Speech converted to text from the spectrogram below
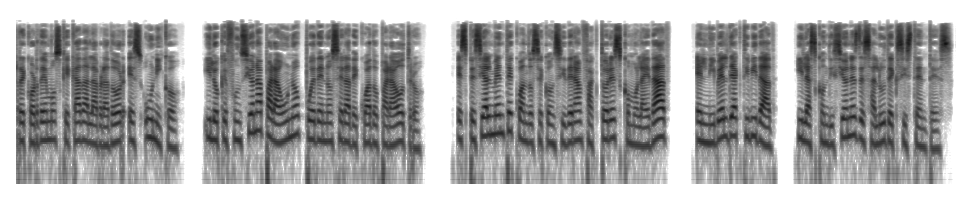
Recordemos que cada labrador es único y lo que funciona para uno puede no ser adecuado para otro, especialmente cuando se consideran factores como la edad, el nivel de actividad y las condiciones de salud existentes.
